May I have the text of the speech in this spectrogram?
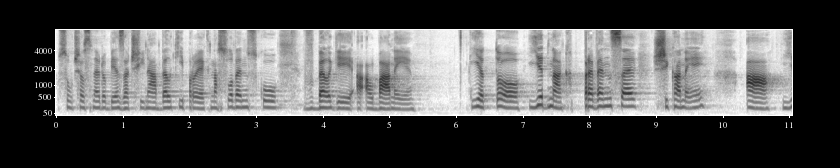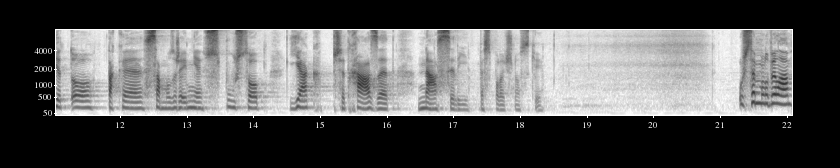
v současné době začíná velký projekt na Slovensku, v Belgii a Albánii. Je to jednak prevence šikany a je to také samozřejmě způsob, jak předcházet násilí ve společnosti. Už jsem mluvila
